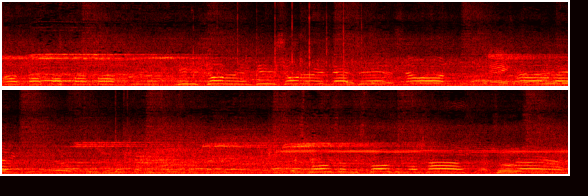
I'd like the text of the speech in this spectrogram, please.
Up, up, up, up, up. Get your shoulder in, get your shoulder in, that's it. Now up. Elevate. Expose them, expose them, that's us. Two rounds.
